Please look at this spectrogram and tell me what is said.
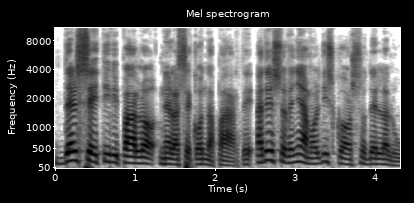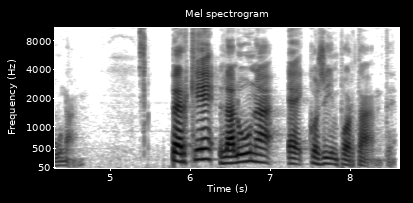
del SETI vi parlo nella seconda parte. Adesso veniamo al discorso della Luna. Perché la Luna è così importante?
